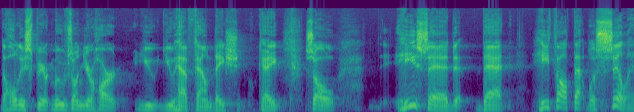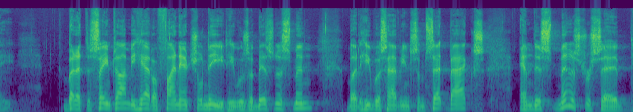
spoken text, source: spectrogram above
the Holy Spirit moves on your heart, you you have foundation. Okay, so he said that he thought that was silly. But at the same time, he had a financial need. He was a businessman, but he was having some setbacks. And this minister said,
